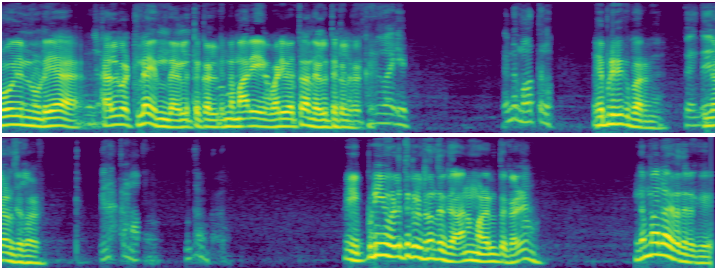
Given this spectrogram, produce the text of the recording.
கோயிலினுடைய கல்வெட்டில் இந்த எழுத்துக்கள் இந்த மாதிரி வடிவத்தில் அந்த எழுத்துக்கள் இருக்கு. என்ன மாத்தலாம்? எப்படி இருக்கு பாருங்க. இப்படியும் எழுத்துக்கள் இருந்திருக்கு நம்ம எழுத்துக்கள். இந்த மாதிரிலாம் இருந்திருக்கு.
